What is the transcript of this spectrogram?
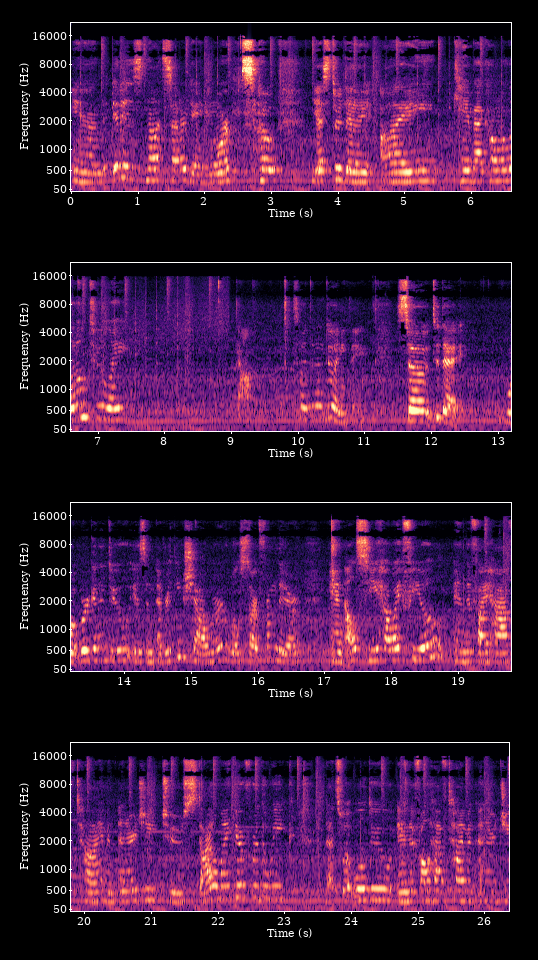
and it is not Saturday anymore, so yesterday I came back home a little too late. Yeah, so I didn't do anything. So today, what we're gonna do is an everything shower. We'll start from there and I'll see how I feel and if I have time and energy to style my hair for the week that's what we'll do. And if I'll have time and energy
